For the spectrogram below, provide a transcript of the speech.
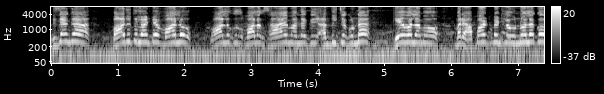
నిజంగా బాధితులు అంటే వాళ్ళు వాళ్ళకు వాళ్ళకు సహాయం అందకి అందించకుండా కేవలము మరి అపార్ట్మెంట్లో ఉన్నోళ్ళకు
